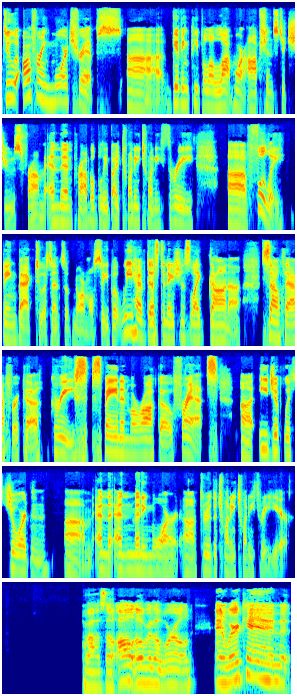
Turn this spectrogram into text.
do offering more trips, uh, giving people a lot more options to choose from, and then probably by 2023, uh, fully being back to a sense of normalcy. But we have destinations like Ghana, South Africa, Greece, Spain and Morocco, France, uh, Egypt with Jordan, um, and and many more uh, through the 2023 year. Wow! So all over the world. And where can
